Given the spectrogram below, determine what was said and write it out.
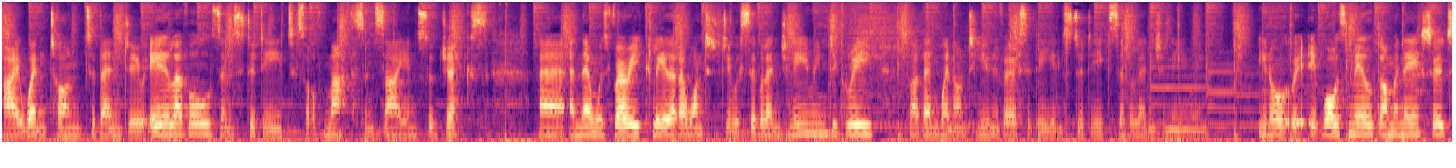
I went on to then do A levels and studied sort of maths and science subjects uh, and then was very clear that I wanted to do a civil engineering degree so I then went on to university and studied civil engineering. You know it, it was male dominated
